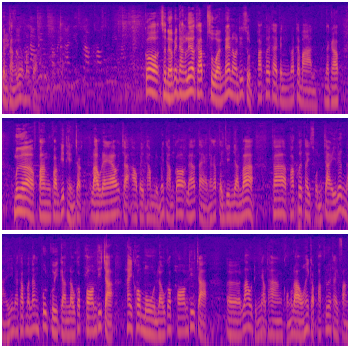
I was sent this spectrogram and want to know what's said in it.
เป็นทางเลือกมากกว่าก็เขาใช่ไหมคะก็เสนอเป็นทางเลือกครับ ส่วนแน่นอนที่สุดพรรคเพื่อไทยเป็นรัฐบาลนะครับ เมื่อฟังความคิดเห็นจากเราแล้วจะเอาไปทำหรือไม่ทำก็แล้วแต่นะครับ แต่ยืนยันว่าถ้าพรรคเพื่อไทยสนใจเรื่องไหนนะครับ มานั่งพูดคุยกันเราก็พร้อมที่จะให้ข้อมูล เราก็พร้อมที่จะ เอ่อเล่าถึงแนวทางของเราให้กับพรรคเพื่อไทยฟัง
